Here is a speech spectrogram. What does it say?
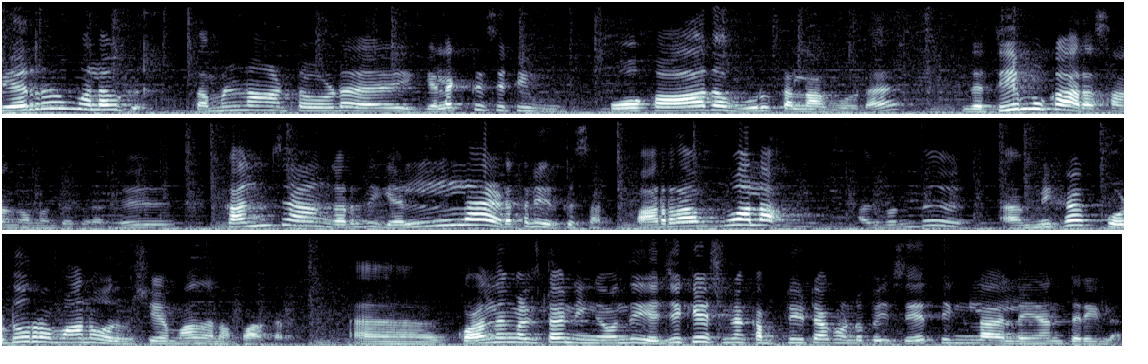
பெருமளவுக்கு தமிழ்நாட்டோட எலக்ட்ரிசிட்டி போகாத ஊருக்கெல்லாம் கூட இந்த திமுக அரசாங்கம் வந்த பிறகு கஞ்சாங்கிறது எல்லா இடத்துலையும் இருக்குது சார். பரவலாக அது வந்து மிக கொடூரமான ஒரு விஷயமா அதை நான் பார்க்குறேன். குழந்தைங்கள்ட்ட நீங்கள் வந்து எஜுகேஷனை கம்ப்ளீட்டாக கொண்டு போய் சேர்த்தீங்களா இல்லையான்னு தெரியல.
